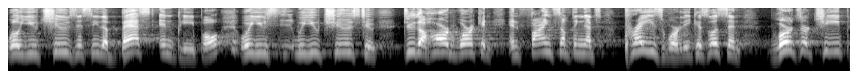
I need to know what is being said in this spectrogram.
Will you choose to see the best in people? Will you, will you choose to do the hard work and, and find something that's praiseworthy? Because listen, words are cheap,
